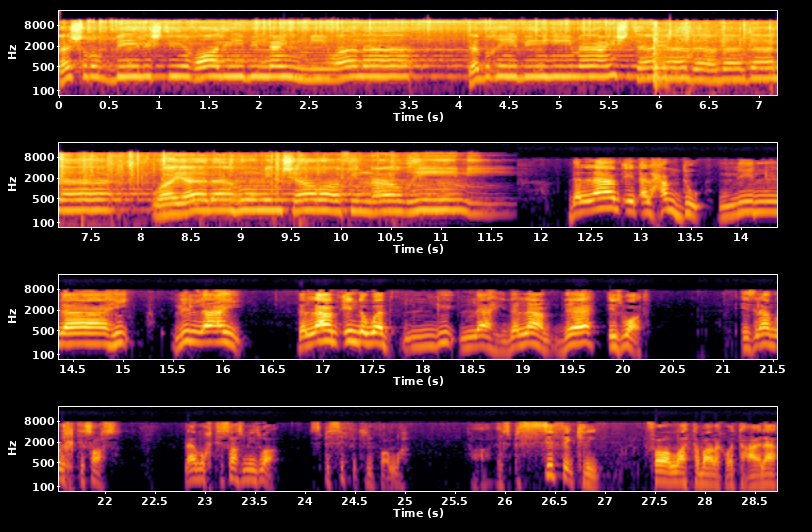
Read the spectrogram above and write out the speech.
فاشرف بالاشتغال بالعلم ولا تبغي به ما عشت يا ذا بدلا ويا له من شرف عظيم The lamb in alhamdu, lillahi, lillahi. The lamb in the word lillahi, the lamb there is what? Is lamb al-ikhtisas. Lamb al-ikhtisas means what? Specifically for Allah. Ah, Specifically for Allah wa ta'ala.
